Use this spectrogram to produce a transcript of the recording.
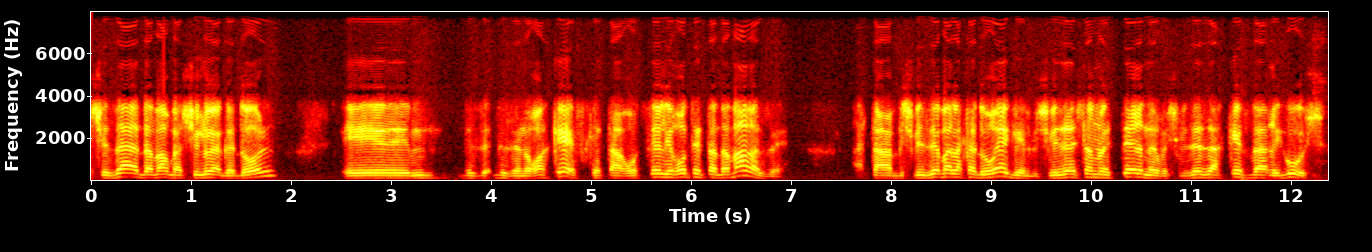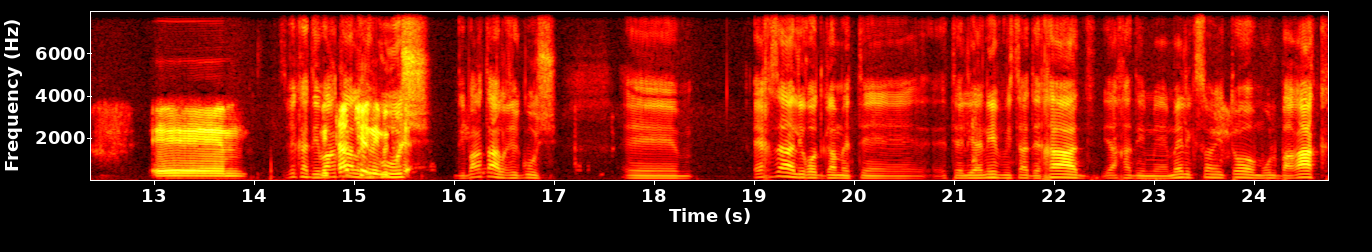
שזה היה הדבר והשינוי הגדול. אה, וזה, וזה נורא כיף, כי אתה רוצה לראות את הדבר הזה. אתה, בשביל זה בא לכדורגל, בשביל זה יש לנו את טרנר, בשביל זה זה הכיף והריגוש. אה, צביקה, דיברת על שני, ריגוש, דיברת על ריגוש. איך זה היה לראות גם את, אה, את אליניב מצד אחד, יחד עם אה, מליקסון איתו, מול ברק,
